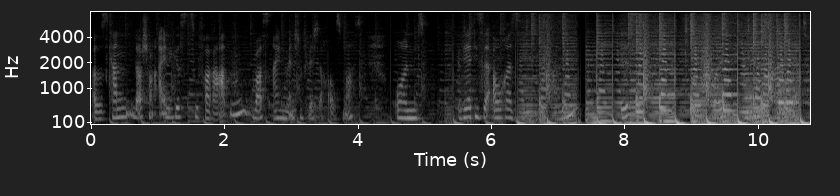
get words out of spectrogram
Also es kann da schon einiges zu verraten, was einen Menschen vielleicht auch ausmacht. Und wer diese Aura sehen kann, ist spirit.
